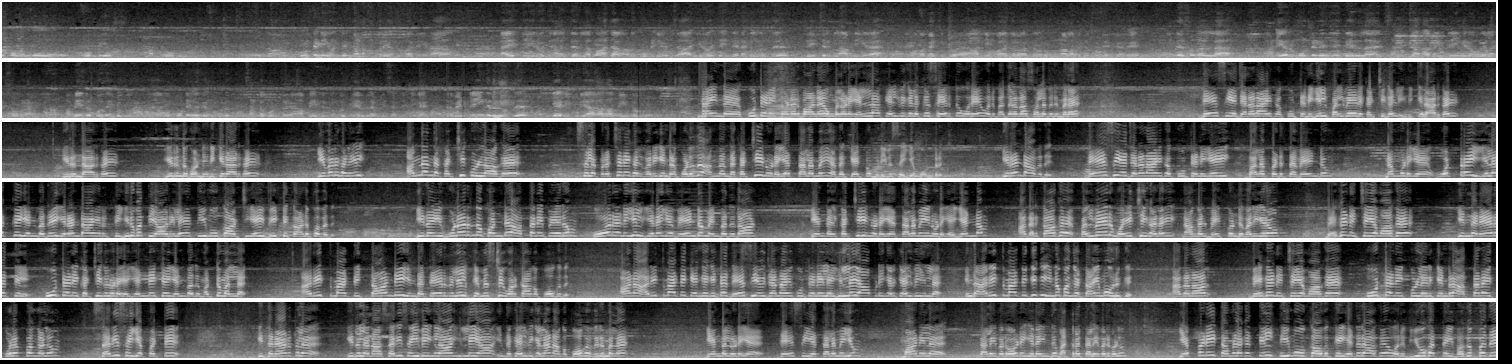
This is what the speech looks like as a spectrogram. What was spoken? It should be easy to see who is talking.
Speaker 1: இப்போ வந்து ஓபிஎஸ் மற்றும்
Speaker 2: கூட்டணி வந்து கடந்த முறை வந்து பார்த்தீங்கன்னா ரெண்டாயிரத்தி இருபத்தி நாலு தேர்தலில் பாஜக கூட்டணி வச்சா இருபத்தைந்து இடங்கள் வந்து ஜெயிச்சிருக்கலாம் அப்படிங்கிற நம்ம கட்சிக்கு அதிமுக வந்து ஒரு முன்னாள் அமைச்சர் சொல்லியிருக்காரு. இந்த சூழலில் அனைவரும் ஒன்றிணைஞ்சு தேர்தலை சந்திச்சாதான் வெற்றிங்கிற ஒரு இலக்கு சொல்றாங்க. அப்படின்ற போது இப்போ நம்ம கூட்டணியில் இருக்கிறவங்க கூட சண்டை போட்டுருக்காங்க அப்படின்றது வந்து தேர்தல் எப்படி சந்திச்சீங்க இந்த வெற்றிங்கிறது வந்து கேள்விக்குறி ஆகாதா
Speaker 3: இந்த கூட்டணி தொடர்பான உங்களோட எல்லா கேள்விகளுக்கு சேர்த்து ஒரே ஒரு பதில தான் சொல்ல விரும்புகிறேன் தேசிய ஜனநாயக கூட்டணியில் பல்வேறு கட்சிகள் இருக்கிறார்கள் இருந்தார்கள் இருந்து கொண்டிருக்கிறார்கள். இவர்களில் அந்தந்த கட்சிக்குள்ளாக சில பிரச்சனைகள் வருகின்ற பொழுது அந்தந்த கட்சியினுடைய தலைமை அதற்கேற்ப முடிவு செய்யும் ஒன்று. இரண்டாவது தேசிய ஜனநாயக கூட்டணியை பலப்படுத்த வேண்டும். நம்முடைய ஒற்றை இலக்கு என்பது இரண்டாயிரத்தி இருபத்தி ஆறிலே திமுக ஆட்சியை வீட்டுக்கு அனுப்புவது. இதை உணர்ந்து கொண்டு அத்தனை பேரும் ஓரணியில் இணைய வேண்டும் என்பதுதான் எங்கள் கட்சியினுடைய தலைமையினுடைய எண்ணம். அதற்காக பல்வேறு முயற்சிகளை நாங்கள் மேற்கொண்டு வருகிறோம். வெகு நிச்சயமாக இந்த நேரத்தில் கூட்டணி கட்சிகளுடைய எண்ணிக்கை என்பது மட்டுமல்ல அரித்மேட்டிக் தாண்டி இந்த தேர்தலில் கெமிஸ்ட்ரி ஒர்க் போகுது. ஆனா அரித்மேட்டிக் எங்க கிட்ட தேசிய ஜனநாயக கூட்டணியில இல்லையா அப்படிங்கிற கேள்வி இல்லை. இந்த அரித்மேட்டிக்கு இன்னும் கொஞ்சம் டைமும் இருக்கு. அதனால் வெகு நிச்சயமாக கூட்டணிக்குள் இருக்கின்ற அத்தனை குழப்பங்களும் சரி செய்யப்பட்டு இந்த நேரத்தில் இதில் நான் சரி செய்வீங்களா இல்லையா இந்த கேள்விக்கெல்லாம் நாங்கள் போக விரும்பலை. எங்களுடைய தேசிய தலைமையும் மாநில தலைவரோடு இணைந்து மற்ற தலைவர்களும் எப்படி தமிழகத்தில் திமுகவுக்கு எதிராக ஒரு வியூகத்தை வகுப்பது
